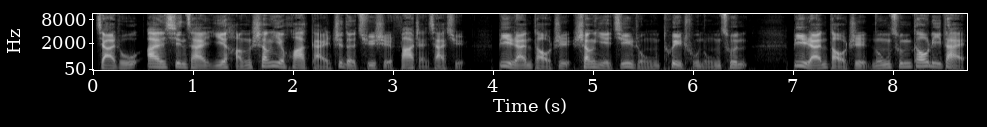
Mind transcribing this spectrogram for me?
假如按现在银行商业化改制的趋势发展下去，必然导致商业金融退出农村，必然导致农村高利贷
